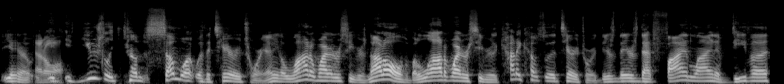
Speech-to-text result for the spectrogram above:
you know, it, it, usually comes somewhat with a territory. I mean, a lot of wide receivers, not all of them, but a lot of wide receivers, it kind of comes with a territory. There's there's that fine line of diva,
